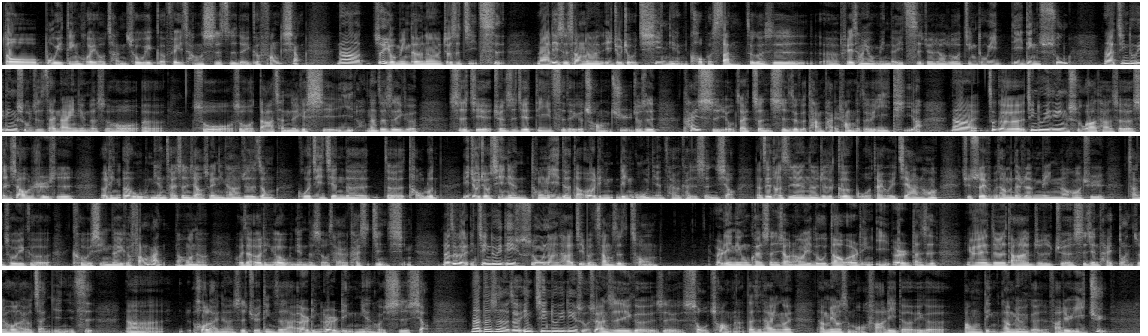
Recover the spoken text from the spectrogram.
都不一定会有产出一个非常实质的一个方向。那最有名的呢，就是几次。那历史上呢，一九九七年 COP 三，这个是呃非常有名的一次，就叫做京都议议定书。那京都议定书就是在那一年的时候，呃。所所达成的一个协议啊，那这是一个世界全世界第一次的一个创举，就是开始有在正视这个碳排放的这个议题啊。那这个京都议定书啊，它的生效日是二零二五年才生效，所以你看，就是这种国际间的的讨论。一九九七年同意的，到二零零五年才会开始生效。那这段时间呢，就是各国带回家，然后去说服他们的人民，然后去产出一个可行的一个方案，然后呢，会在二零二五年的时候才会开始进行。那这个京都议定书呢，它基本上是从二零零五开始生效，然后一路到二零一二，但是因为就是大家就是觉得时间太短，所以后来又展延一次。那后来呢，是决定是在二零二零年会失效。那但是呢，这个《京都议定书》虽然是一个是首创啊，但是它因为它没有什么法律的一个绑定，它没有一个法律依据。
